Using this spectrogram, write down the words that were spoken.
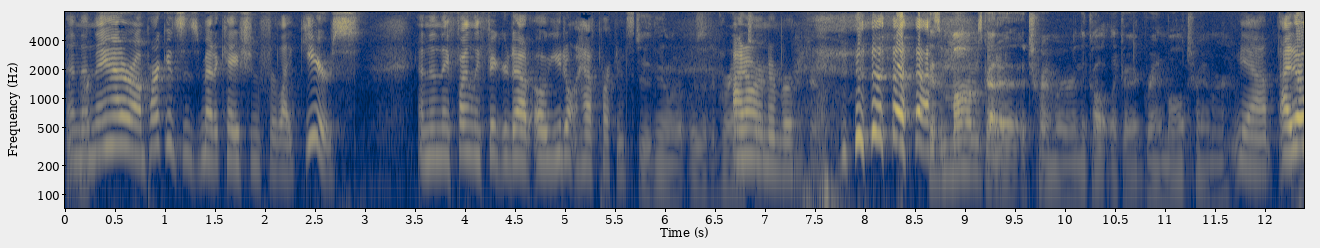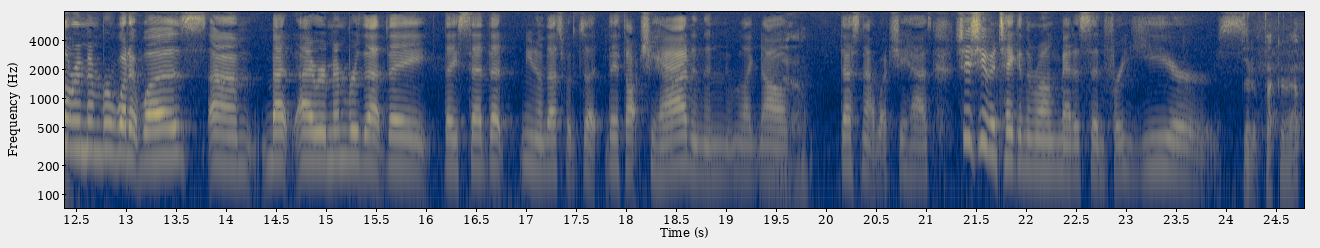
And then they had her on Parkinson's medication for like years, and then they finally figured out, oh, you don't have Parkinson's. Do you know, was it a grand? I don't remember. Because mom's got a, a tremor, and they call it like a grand mal tremor. Yeah, I don't remember what it was, um, but I remember that they they said that you know that's what they thought she had, and then like, no, Yeah. That's not what she has. She she'd been taking the wrong medicine for years. Did it fuck her up?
